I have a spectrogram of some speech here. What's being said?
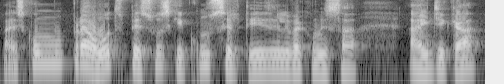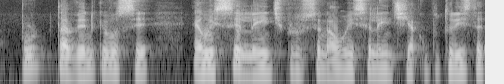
mas como para outras pessoas que com certeza ele vai começar a indicar por estar tá vendo que você é um excelente profissional, um excelente acupunturista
